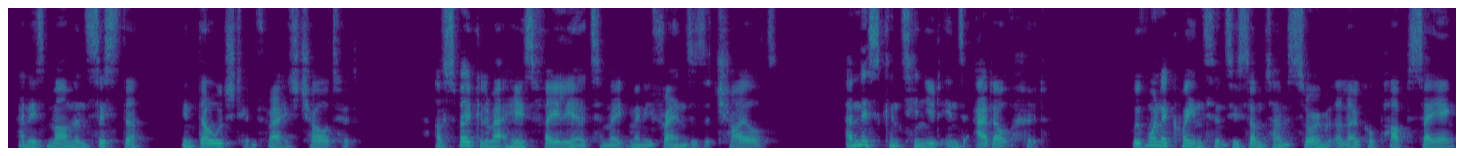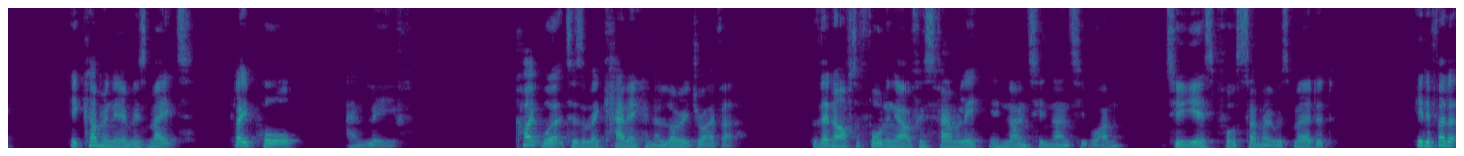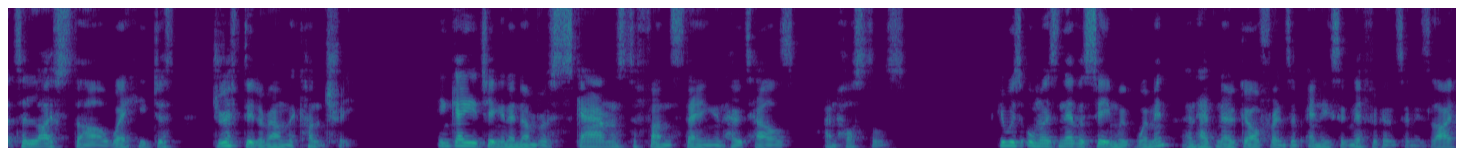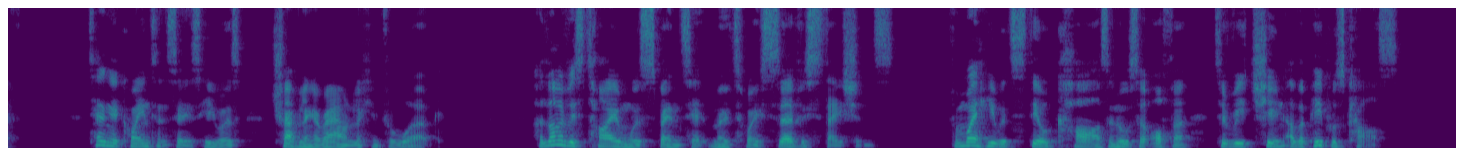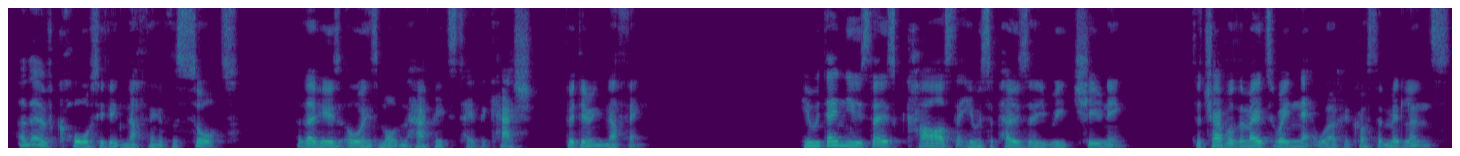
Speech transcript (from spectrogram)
and his mum and sister indulged him throughout his childhood. I've spoken about his failure to make many friends as a child, and this continued into adulthood with one acquaintance who sometimes saw him at the local pub saying he'd come in here with his mate, play pool, and leave. Kyte worked as a mechanic and a lorry driver, but then after falling out with his family in 1991, two years before Samo was murdered, he developed a lifestyle where he just drifted around the country, engaging in a number of scams to fund staying in hotels and hostels. He was almost never seen with women and had no girlfriends of any significance in his life, telling acquaintances he was travelling around looking for work. A lot of his time was spent at motorway service stations, from where he would steal cars and also offer to retune other people's cars. Uh, although, of course, he did nothing of the sort, although he was always more than happy to take the cash for doing nothing. He would then use those cars that he was supposedly retuning to travel the motorway network across the Midlands,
